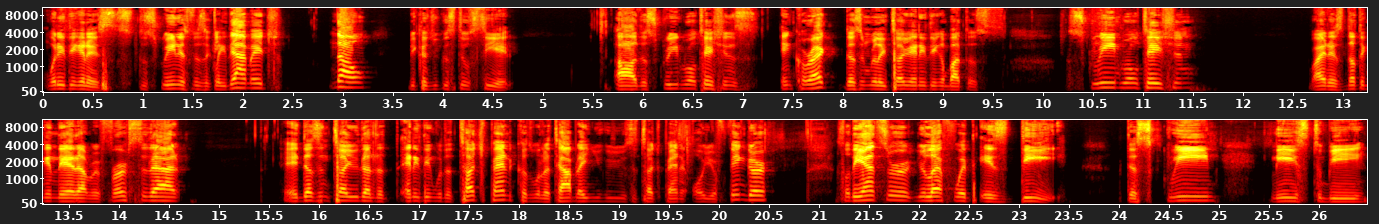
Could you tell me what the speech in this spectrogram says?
what do you think it is? The screen is physically damaged? No, because you can still see it. Uh, the screen rotation is incorrect. Doesn't really tell you anything about the screen rotation, right? There's nothing in there that refers to that. It doesn't tell you that the, anything with a touch pen because with a tablet you can use a touch pen or your finger. So the answer you're left with is D. The screen needs to be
